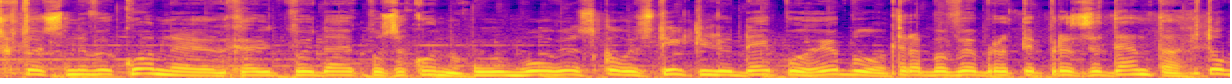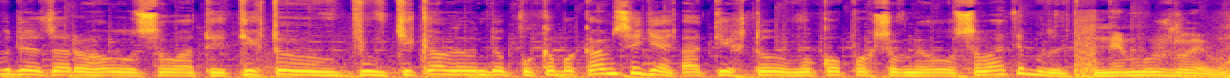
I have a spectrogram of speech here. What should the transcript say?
хтось не виконує, хай відповідає по закону. Обов'язково стільки людей погибло. Треба вибрати президента. Хто буде зараз голосувати? Ті, хто втікали до по кабакам сидять, а ті, хто в окопах, що вони голосувати будуть. Неможливо.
